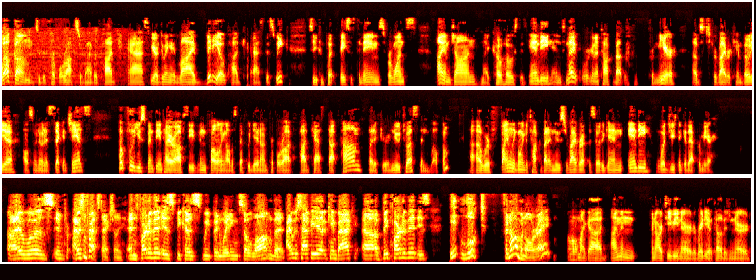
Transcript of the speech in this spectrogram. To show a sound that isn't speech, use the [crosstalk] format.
Welcome to the Purple Rock Survivor podcast. We are doing a live video podcast this week, so you can put faces to names for once. I am John, my co-host is Andy, and tonight we're going to talk about the premiere of Survivor Cambodia, also known as Second Chance. Hopefully you spent the entire off season following all the stuff we did on purplerockpodcast.com, but if you're new to us, then welcome. Uh, we're finally going to talk about a new Survivor episode again. Andy, what did you think of that premiere? I was imp- I was impressed actually, and part of it is because we've been waiting so long that I was happy that it came back. Uh, a big part of it is it looked phenomenal, right? Oh my god, I'm an an RTV nerd, a radio television nerd.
